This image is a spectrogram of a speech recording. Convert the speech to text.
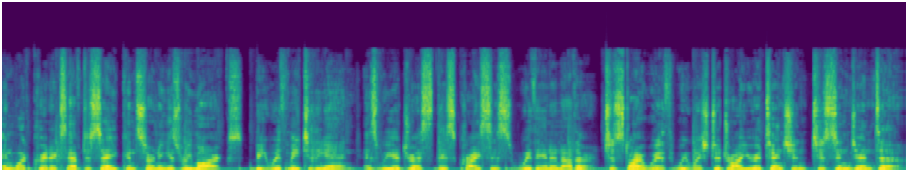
and what critics have to say concerning his remarks. Be with me to the end as we address this crisis within another. To start with, we wish to draw your attention to Syngenta.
